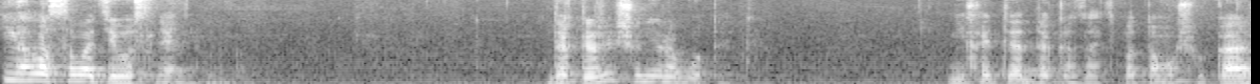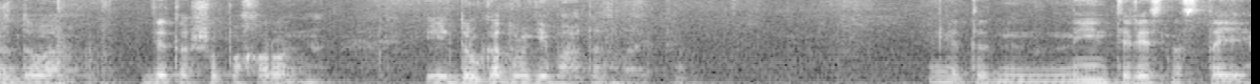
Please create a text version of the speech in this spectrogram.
И голосовать его сняли. Докажи, что не работает. Не хотят доказать, потому что каждого где-то что похоронено, и друг о друге богато знают. Это неинтересно стоит.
